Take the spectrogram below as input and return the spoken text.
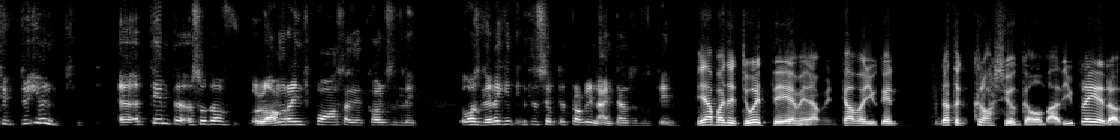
To, to even uh, attempt a sort of long range pass like that constantly, it was going to get intercepted probably nine times out of ten. Yeah, but to do it there, I mean, I mean, come on, you can not across your goal mouth. You play a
